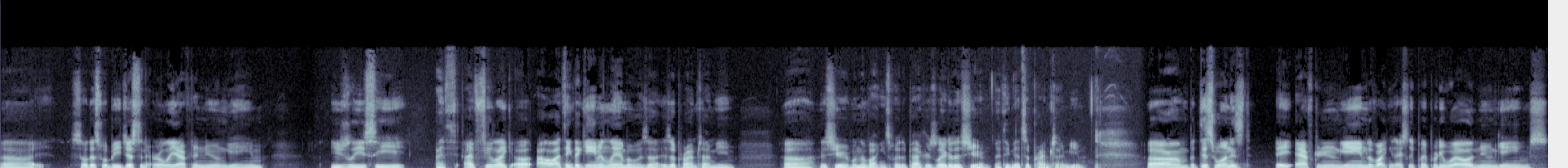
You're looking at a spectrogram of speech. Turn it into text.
Uh, so this will be just an early afternoon game. Usually, you see, I th- I feel like uh, oh, I think the game in Lambeau is a is a primetime game uh, this year when the Vikings play the Packers later this year. I think that's a primetime game. Um, but this one is a afternoon game. The Vikings actually play pretty well in noon games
